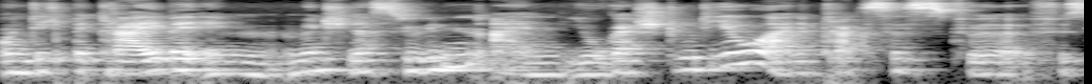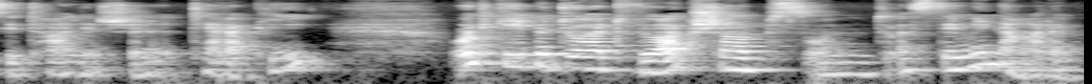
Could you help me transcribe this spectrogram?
und ich betreibe im Münchner Süden ein Yoga-Studio, eine Praxis für physikalische Therapie und gebe dort Workshops und Seminare.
